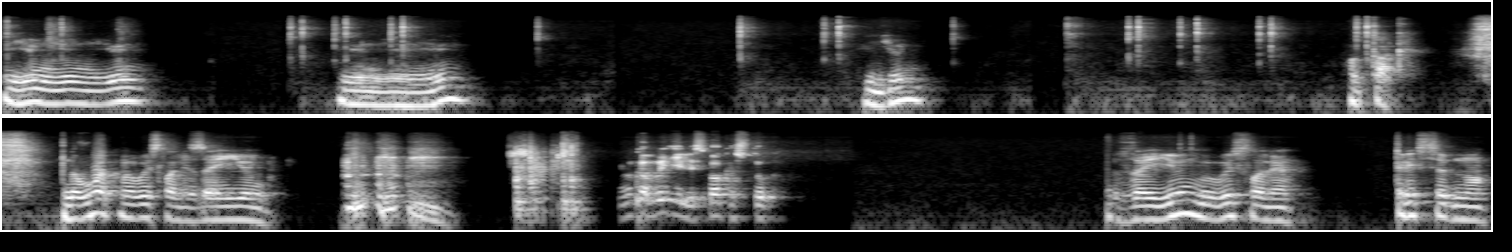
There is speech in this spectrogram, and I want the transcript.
Июнь, июнь, июнь. Июнь, июнь, июнь. Июнь. Вот так. Ну вот мы выслали за июнь. Ну-ка выдели сколько штук? За июнь мы выслали 31.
